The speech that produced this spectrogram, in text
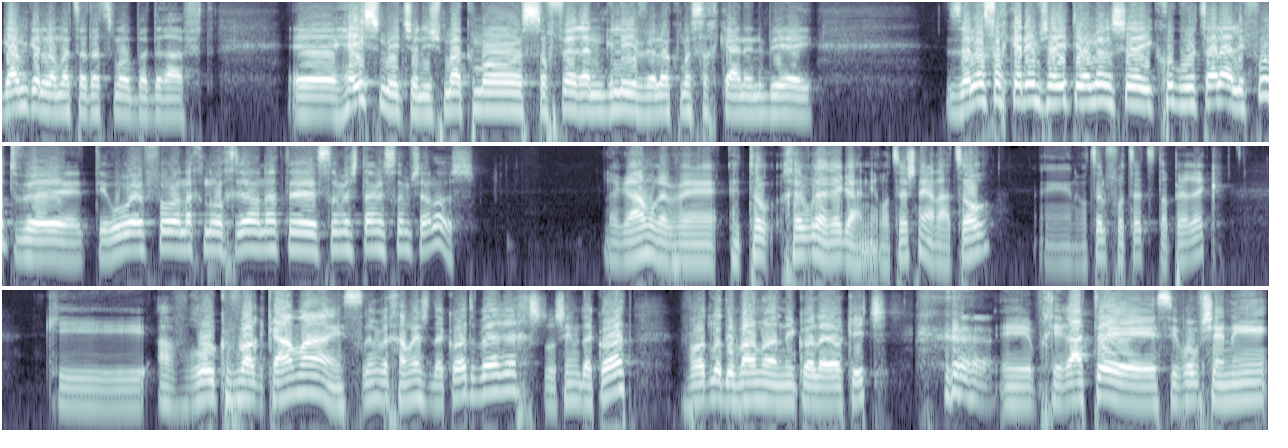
גם כן לא מצא את עצמו בדראפט. אה, הייסמית, שנשמע כמו סופר אנגלי ולא כמו שחקן NBA. זה לא שחקנים שהייתי אומר שיקחו קבוצה לאליפות, ותראו איפה אנחנו אחרי עונת 22-23. לגמרי, וטוב, חבר'ה, רגע, אני רוצה שנייה לעצור, אני רוצה לפוצץ את הפרק, כי עברו כבר כמה? 25 דקות בערך, 30 דקות, ועוד לא דיברנו על ניקולה יוקיץ'. בחירת סיבוב שני,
